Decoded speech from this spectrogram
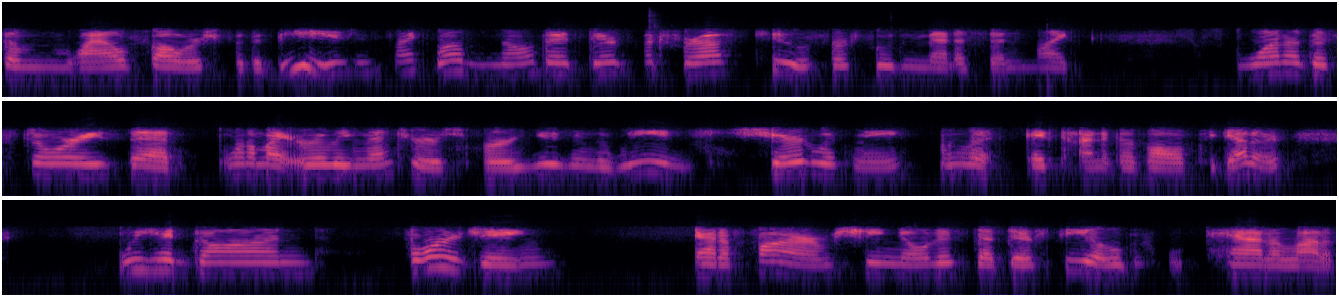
some wildflowers for the bees. It's like, well, no, that they're, they're good for us too for food and medicine, like one of the stories that one of my early mentors for using the weeds shared with me, it kind of evolved together. We had gone foraging at a farm. She noticed that their field had a lot of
